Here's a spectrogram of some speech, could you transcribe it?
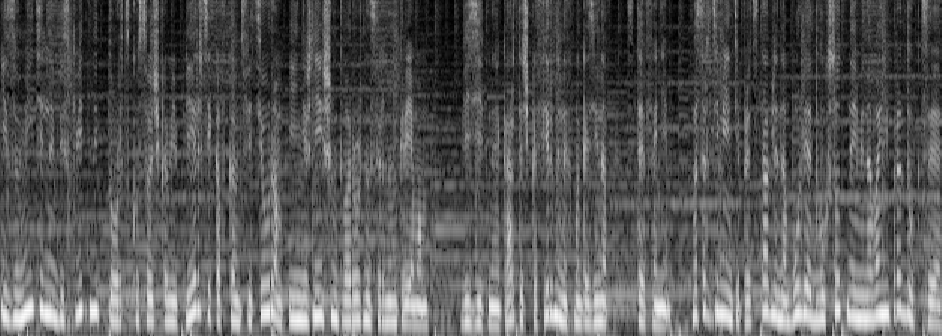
Изумительный бисквитный торт с кусочками персиков, конфитюром и нежнейшим творожно-сырным кремом визитная карточка фирменных магазинов «Стефани». В ассортименте представлено более 200 наименований продукции,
